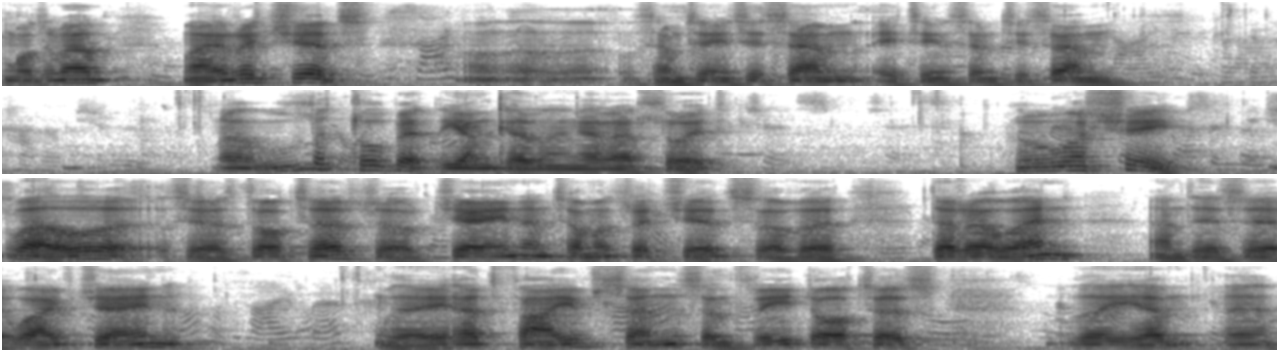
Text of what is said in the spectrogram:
What about my Richards? Uh, 1787, 1877. A little bit younger than Gerard Lloyd. Who was she? Well, uh, she was daughter of Jane and Thomas Richards of uh, Darowen and his uh, wife Jane They had five sons and three daughters. The um, uh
